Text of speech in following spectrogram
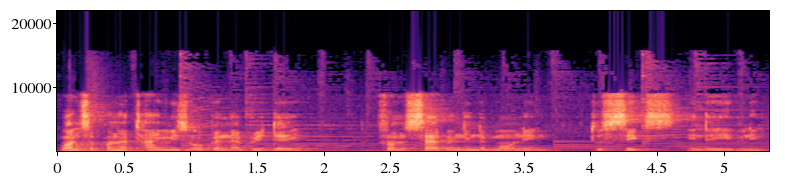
Once Upon a Time is open every day from 7 in the morning to 6 in the evening.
